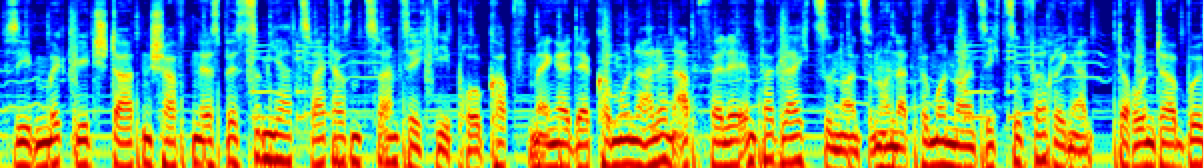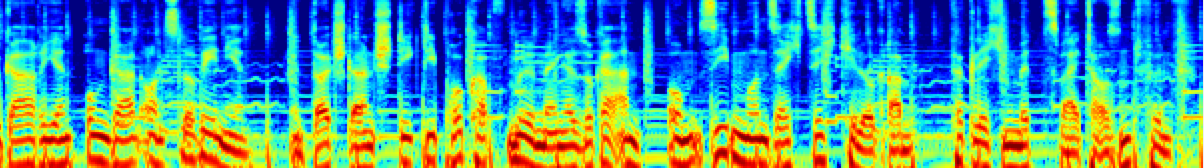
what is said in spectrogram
Sieben Mitgliedstaaten schafften es bis zum Jahr 2020, die Pro-Kopf-Menge der kommunalen Abfälle im Vergleich zu 1995 zu verringern, darunter Bulgarien, Ungarn und Slowenien. In Deutschland stieg die Pro-Kopf-Müllmenge sogar an, um 67 Kilogramm, verglichen mit 2005.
